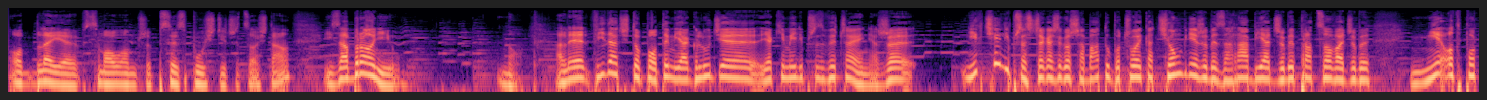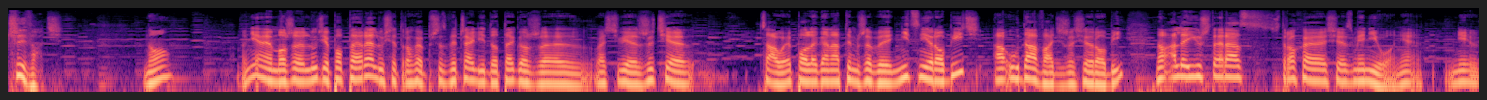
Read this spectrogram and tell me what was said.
obleje smołą, czy psy spuści, czy coś tam i zabronił. No, ale widać to po tym, jak ludzie, jakie mieli przyzwyczajenia, że nie chcieli przestrzegać tego szabatu, bo człowieka ciągnie, żeby zarabiać, żeby pracować, żeby nie odpoczywać. No, no nie wiem, może ludzie po PRL-u się trochę przyzwyczaili do tego, że właściwie życie całe polega na tym, żeby nic nie robić, a udawać, że się robi. No ale już teraz trochę się zmieniło, nie? nie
